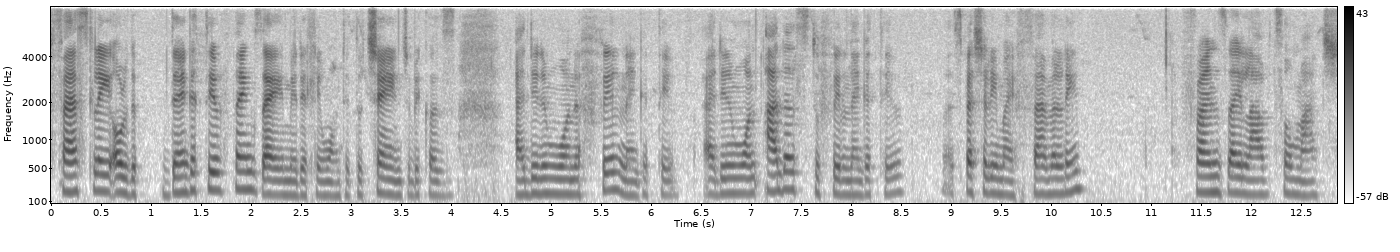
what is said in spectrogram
firstly, all the negative things I immediately wanted to change because I didn't want to feel negative. I didn't want others to feel negative, especially my family, friends I loved so much,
